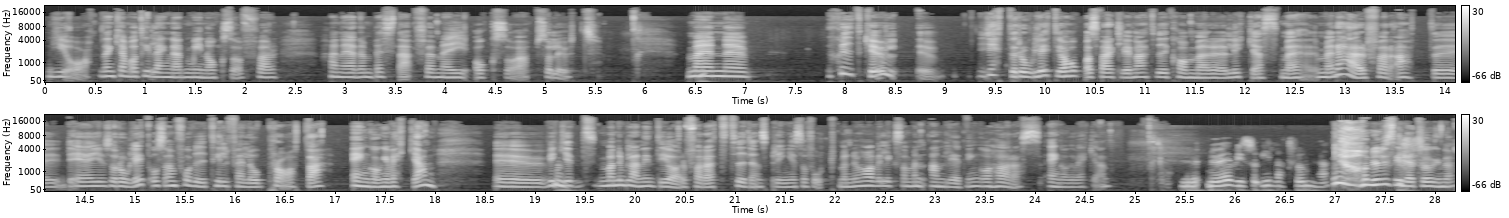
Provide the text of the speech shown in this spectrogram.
Ja, den kan vara tillägnad min också för han är den bästa för mig också, absolut. Men eh, skitkul! Eh, jätteroligt! Jag hoppas verkligen att vi kommer lyckas med, med det här för att eh, det är ju så roligt och sen får vi tillfälle att prata en gång i veckan. Eh, vilket man ibland inte gör för att tiden springer så fort. Men nu har vi liksom en anledning att höras en gång i veckan. Nu, nu är vi så illa tvungna. Ja, nu är vi så illa tvungna.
